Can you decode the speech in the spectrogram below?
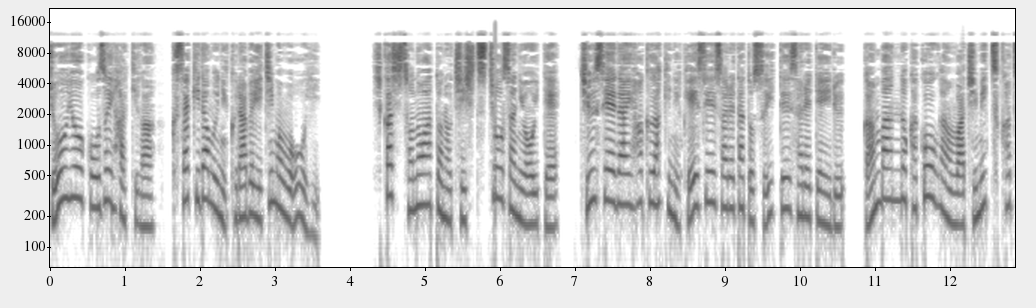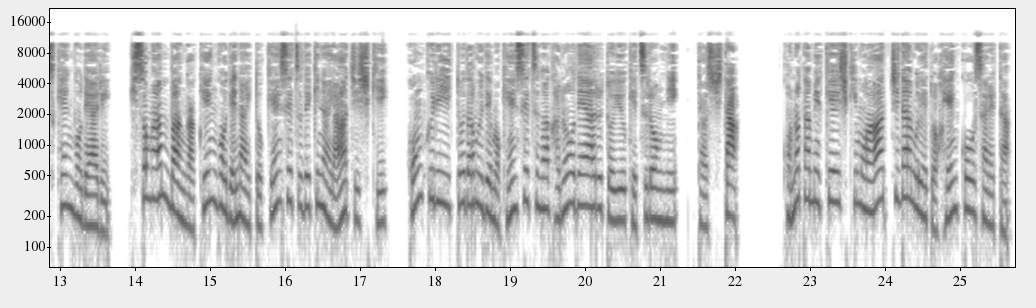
常用洪水波器が草木ダムに比べ1門多い。しかしその後の地質調査において、中世大白亜紀に形成されたと推定されている岩盤の花崗岩は緻密かつ堅固であり、基礎岩盤が堅固でないと建設できないアーチ式、コンクリートダムでも建設が可能であるという結論に達した。このため形式もアーチダムへと変更された。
